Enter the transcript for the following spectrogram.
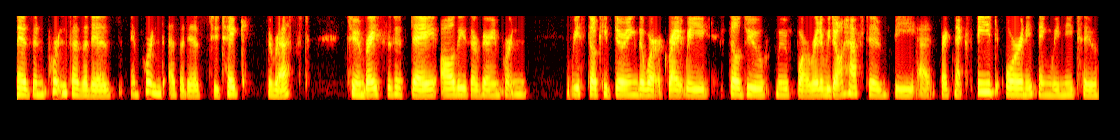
As important as it is, important as it is to take the rest, to embrace the fifth day, all these are very important. We still keep doing the work, right? We still do move forward. We don't have to be at breakneck speed or anything. We need to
